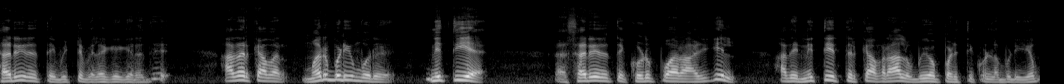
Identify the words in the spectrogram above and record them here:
சரீரத்தை விட்டு விலகுகிறது. அதற்கு அவர் மறுபடியும் ஒரு நித்திய சரீரத்தை கொடுப்பார் அழகில் அதை நித்தியத்திற்கு அவரால் உபயோகப்படுத்தி கொள்ள முடியும்.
